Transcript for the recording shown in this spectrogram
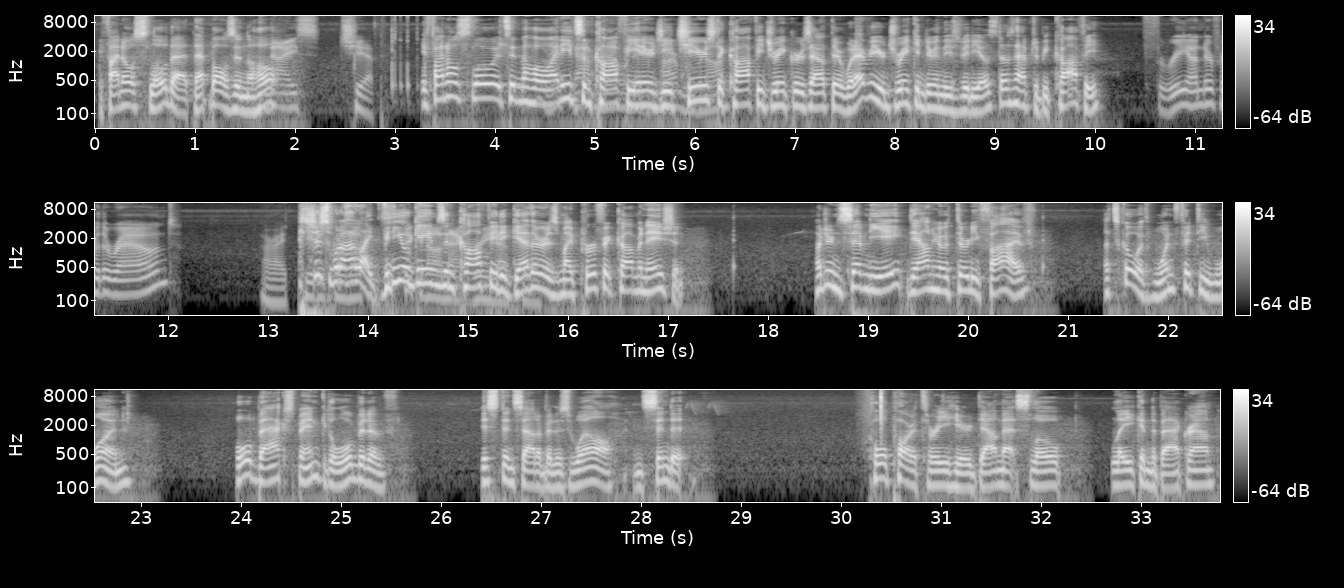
If I don't slow that, that ball's in the hole. Nice chip. If I don't slow, it's in the hole. I need some coffee energy. Cheers to coffee drinkers out there. Whatever you're drinking during these videos, doesn't have to be coffee. Three under for the round. All right. It's just what I like. Video games and coffee together is my perfect combination. 178 downhill 35. Let's go with 151. Full backspin, get a little bit of distance out of it as well, and send it. Cool par three here, down that slope, lake in the background.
